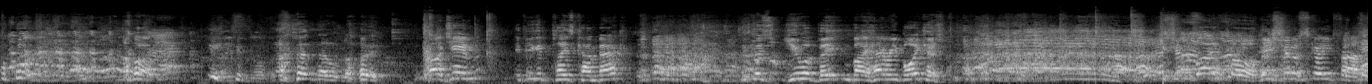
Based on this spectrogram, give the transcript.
Oh. That'll do. Oh, Jim, if you could please come back. Because you were beaten by Harry Boykett. He should have, he should have skied faster.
